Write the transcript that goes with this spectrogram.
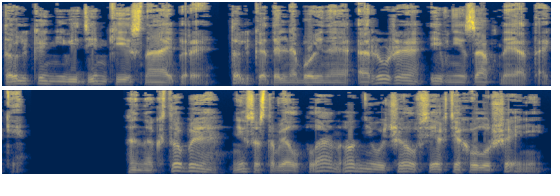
Только невидимки и снайперы, только дальнобойное оружие и внезапные атаки. Но кто бы ни составлял план, он не учел всех тех улучшений,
